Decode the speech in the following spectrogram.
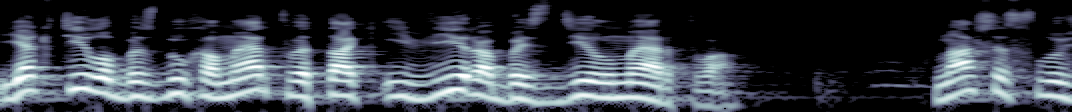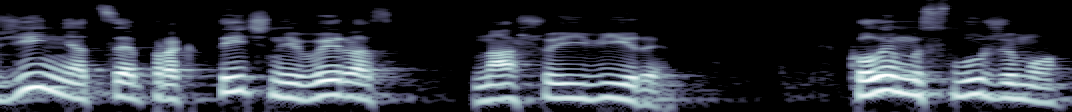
як тіло без духа мертве, так і віра без діл мертва. Наше служіння це практичний вираз нашої віри. Коли ми служимо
